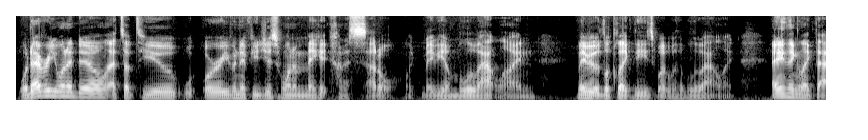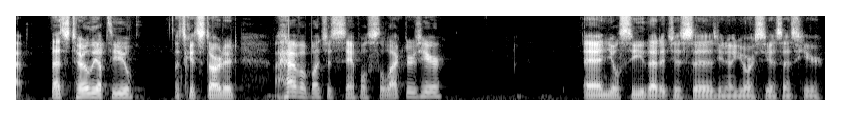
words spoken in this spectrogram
Whatever you want to do, that's up to you. Or even if you just want to make it kind of subtle, like maybe a blue outline, maybe it would look like these, but with a blue outline. Anything like that. That's totally up to you. Let's get started. I have a bunch of sample selectors here and you'll see that it just says, you know, your CSS here.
